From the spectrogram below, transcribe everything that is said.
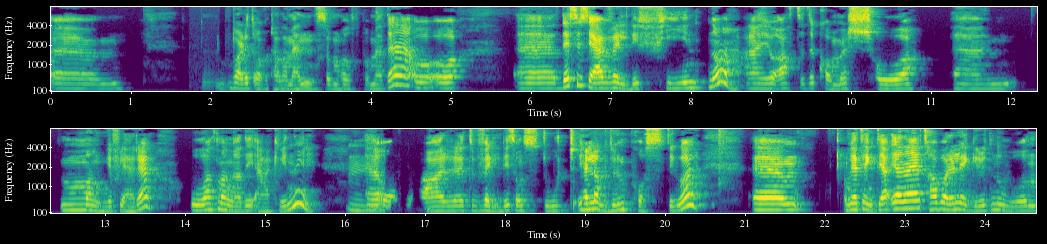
eh, Var det et overtall av menn som holdt på med det. og, og det syns jeg er veldig fint nå, er jo at det kommer så eh, mange flere, og at mange av de er kvinner. Mm. Eh, og vi har et veldig sånn stort Jeg lagde jo en post i går. Eh, og jeg tenkte ja, nei, jeg tar bare og legger ut noen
